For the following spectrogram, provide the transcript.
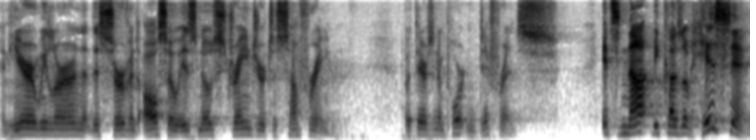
And here we learn that this servant also is no stranger to suffering. But there's an important difference. It's not because of his sin,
